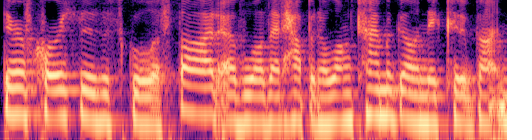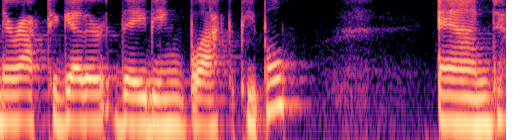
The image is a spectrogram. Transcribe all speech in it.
There, of course, is a school of thought of, well, that happened a long time ago and they could have gotten their act together, they being black people. And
